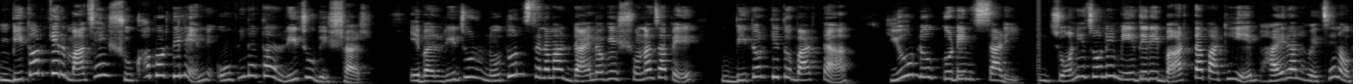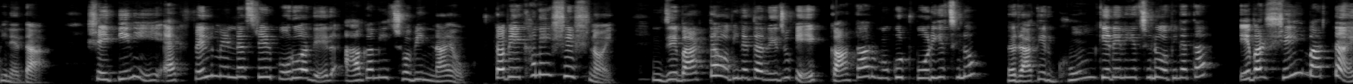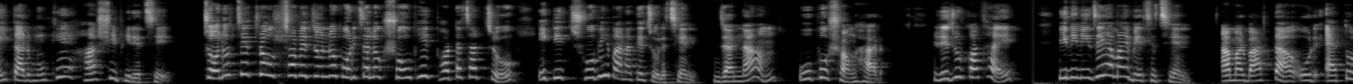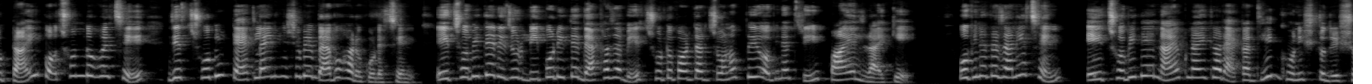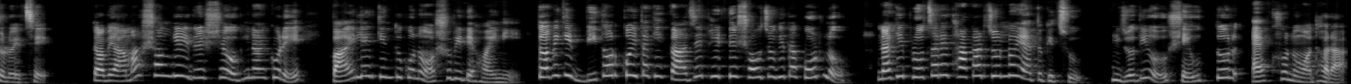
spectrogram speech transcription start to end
বিতর্কের মাঝে সুখবর দিলেন অভিনেতা রিজু বিশ্বাস। এবার রিজুর নতুন সিনেমার ডায়লগে শোনা যাবে বিতর্কিত বার্তা ইউ লুক গুড ইন সারি জনে জনে মেয়েদের এই বার্তা পাঠিয়ে ভাইরাল হয়েছেন অভিনেতা। সেই তিনি এক ফিল্ম ইন্ডাস্ট্রির পড়ুয়াদের আগামী ছবির নায়ক। তবে এখানেই শেষ নয়। যে বার্তা অভিনেতা রিজুকে কাঁটার মুকুট পরিয়েছিল, রাতের ঘুম কেড়ে নিয়েছিল অভিনেতার এবার সেই বার্তায় তার মুখে হাসি ফিরেছে। চলচ্চিত্র উৎসবের জন্য পরিচালক সৌভিক ভট্টাচার্য একটি ছবি বানাতে চলেছেন, যার নাম উপসংহার। রেজুর কথায়, তিনি নিজেই আমায় বেছেছেন। আমার বার্তা ওর এতটাই পছন্দ হয়েছে যে ছবি ট্যাগলাইন হিসেবে ব্যবহারও করেছেন। এই ছবিতে রেজুর বিপরীতে দেখা যাবে ছোট পর্দার জনপ্রিয় অভিনেত্রী পায়েল রায়কে। অভিনেতা জানিয়েছেন, এই ছবিতে নায়ক নায়িকার একাধিক ঘনিষ্ঠ দৃশ্য রয়েছে। তবে আমার সঙ্গে এই দৃশ্যে অভিনয় করে পায়েলের কিন্তু কোনো অসুবিধে হয়নি। তবে কি বিতর্কই তাকে কাজে ফিরতে সহযোগিতা করল? নাকি প্রচারে থাকার জন্যই এত কিছু? যদিও সে উত্তর এখনও অধরা।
